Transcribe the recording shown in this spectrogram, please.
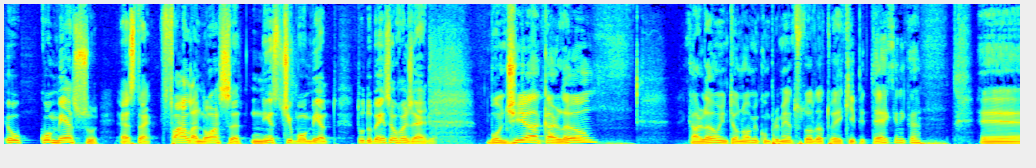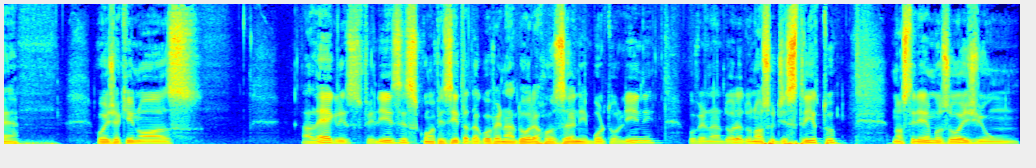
eu começo esta fala nossa neste momento. Tudo bem, seu Rogério? Bom dia, Carlão. Carlão, em teu nome, cumprimento toda a tua equipe técnica. É, hoje aqui nós alegres, felizes com a visita da governadora Rosane Bortolini, governadora do nosso distrito. Nós teremos hoje um,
